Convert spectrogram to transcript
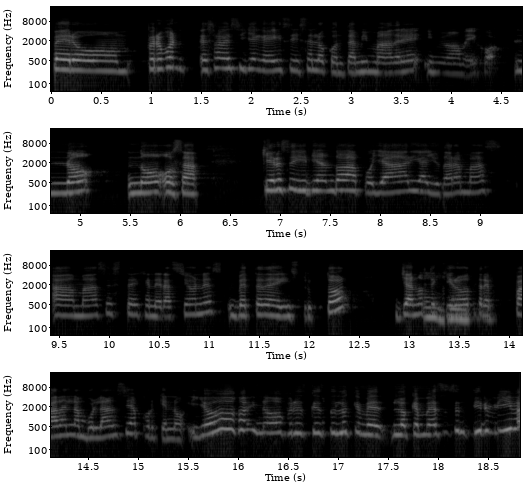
pero, pero bueno, esa vez sí llegué y sí se lo conté a mi madre y mi mamá me dijo, no, no, o sea, quieres seguir yendo a apoyar y ayudar a más, a más este, generaciones, vete de instructor ya no te quiero trepada en la ambulancia porque no. Y yo, ay, no, pero es que esto es lo que me, lo que me hace sentir viva,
